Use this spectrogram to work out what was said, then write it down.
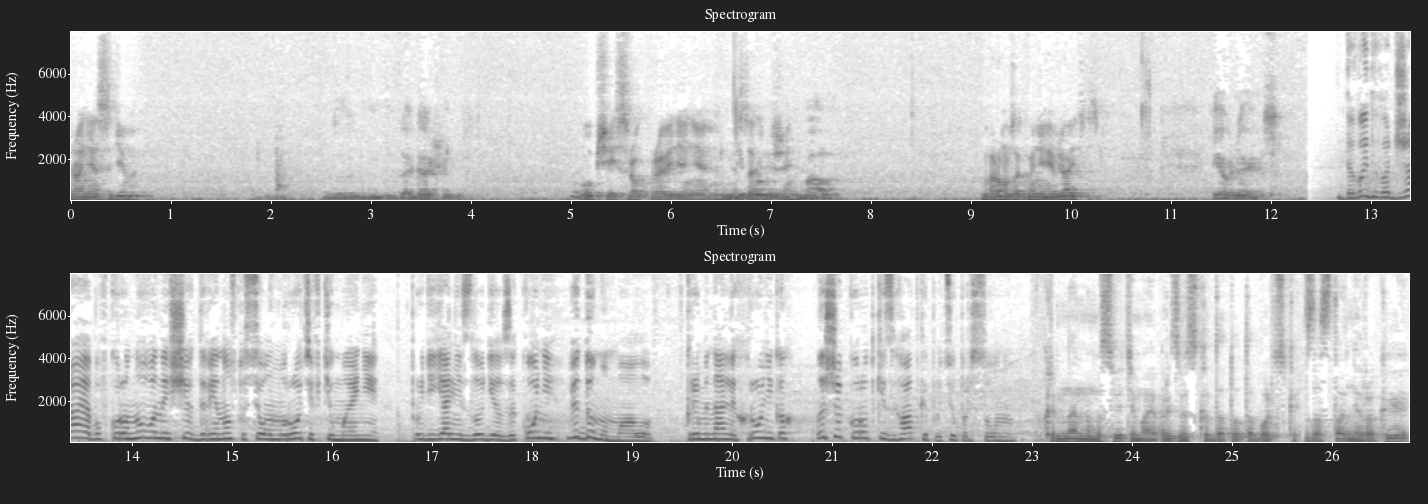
Ранее судимы? За- Загашенность. Общий срок проведения помню, мало. Вором в законе являетесь? Являюсь. Давид Гваджая був коронований ще в 97-му році в Тюмені. Про діяльність злодія в законі відомо мало. В кримінальних хроніках лише короткі згадки про цю персону. В кримінальному світі має прізвисько Дато Тобольський. За останні роки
